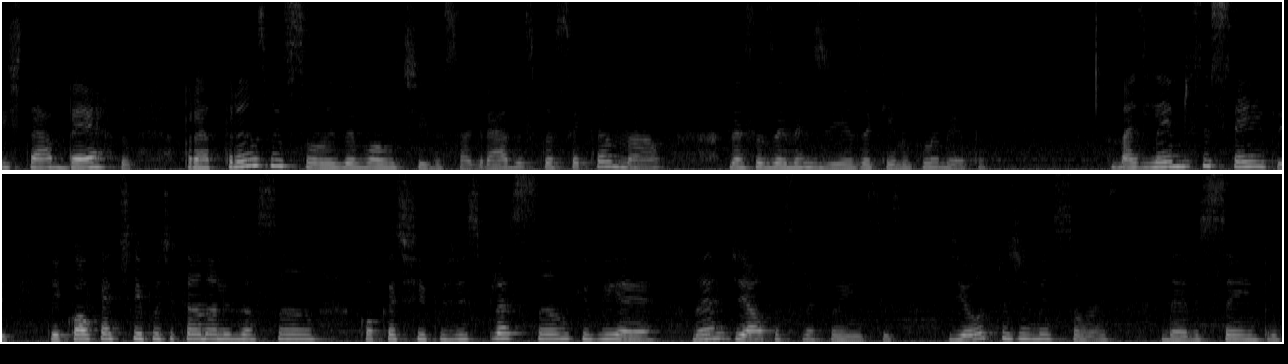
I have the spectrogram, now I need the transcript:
estar aberto para transmissões evolutivas sagradas para ser canal dessas energias aqui no planeta. Mas lembre-se sempre que qualquer tipo de canalização, qualquer tipo de expressão que vier né, de altas frequências, de outras dimensões, deve sempre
